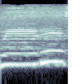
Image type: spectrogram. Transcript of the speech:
me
